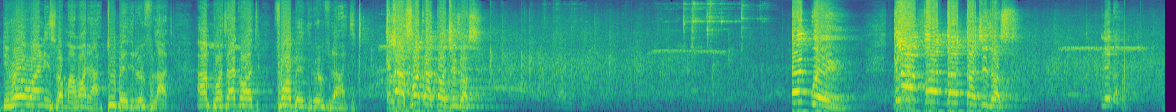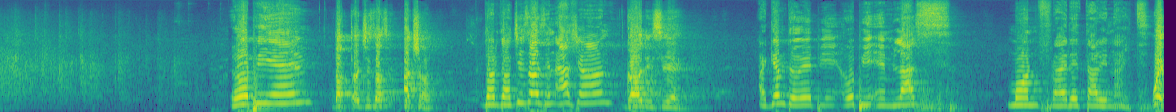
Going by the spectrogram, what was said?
The whole one is for my mother, two bedroom flat. And Port Harcourt, four bedroom flat. Clap for Dr. Jesus. Egwe. Clap for Dr. Jesus. Kneel down. OPM, Dr. Jesus in action. Dr. Jesus in action. God is here. I came to OPM, OPM last month, Friday, Thursday night. Wait,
